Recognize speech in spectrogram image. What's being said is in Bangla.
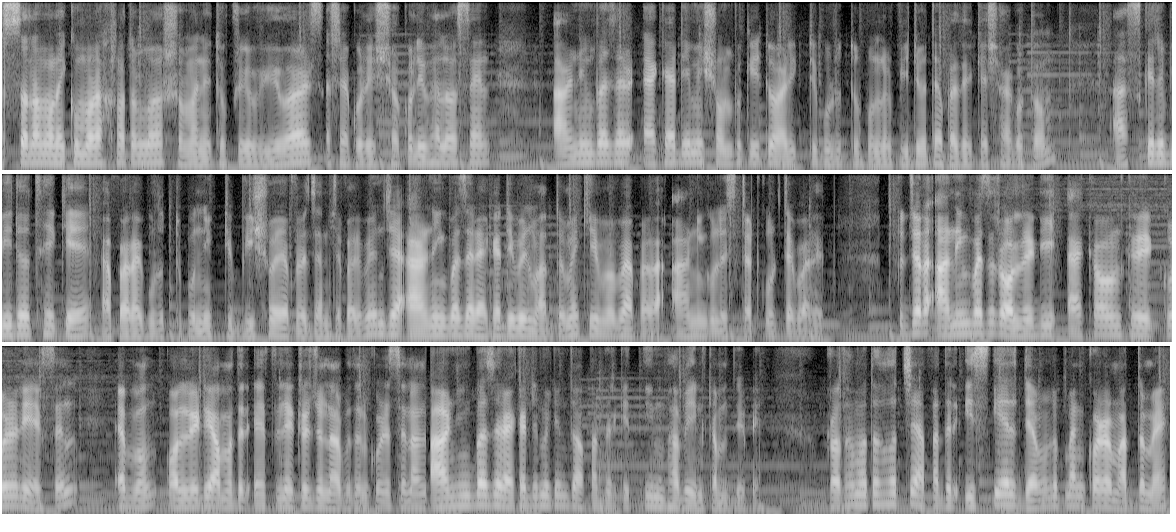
আসসালামু আলাইকুম রহমতুল্লাহ সম্মানিত প্রিয় ভিউয়ার্স আশা করি সকলেই ভালো আছেন। আর্নিং বাজার একাডেমি সম্পর্কিত আরেকটি গুরুত্বপূর্ণ ভিডিওতে আপনাদেরকে স্বাগতম। আজকের ভিডিও থেকে আপনারা গুরুত্বপূর্ণ একটি বিষয় আপনারা জানতে পারবেন যে আর্নিং বাজার একাডেমির মাধ্যমে কীভাবে আপনারা আর্নিংগুলো স্টার্ট করতে পারেন। তো যারা আর্নিং বাজার অলরেডি অ্যাকাউন্ট ক্রিয়েট করে নিয়েছেন এবং অলরেডি আমাদের অ্যাফিলেটের জন্য আবেদন করেছেন, আর আর্নিং বাজার একাডেমি কিন্তু আপনাদেরকে তিনভাবে ইনকাম দেবে। প্রথমত হচ্ছে আপনাদের স্কিল ডেভেলপমেন্ট করার মাধ্যমে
